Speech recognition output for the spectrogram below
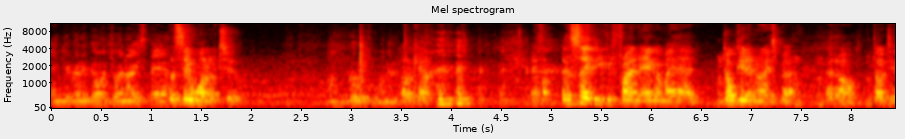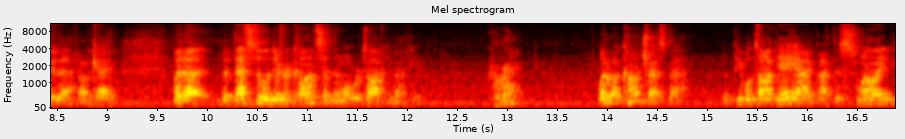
and you're gonna go into an ice bath, Let's say 102. I'm good with one or two. Okay. If I, let's say that you could find an egg on my head, don't get in an ice bath at home. Don't do that, okay? But uh, but that's still a different concept than what we're talking about here. Correct. What about contrast bath? The people talk, hey, I've got this swelling.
